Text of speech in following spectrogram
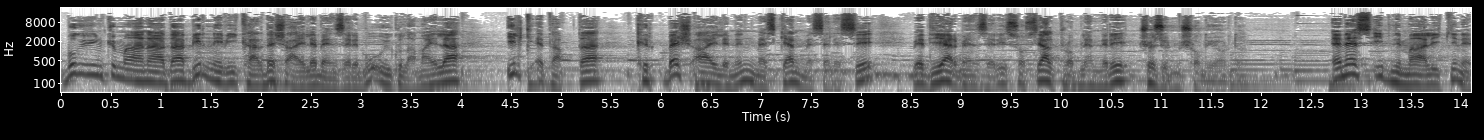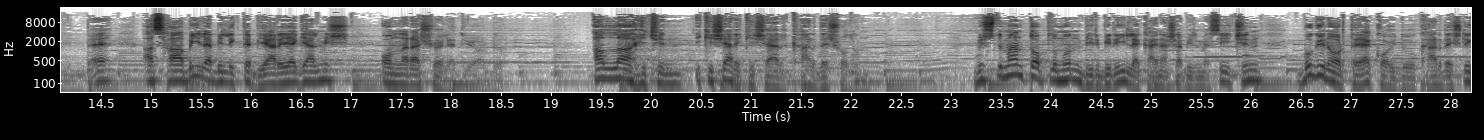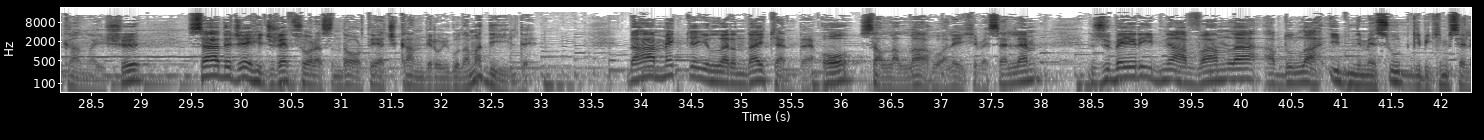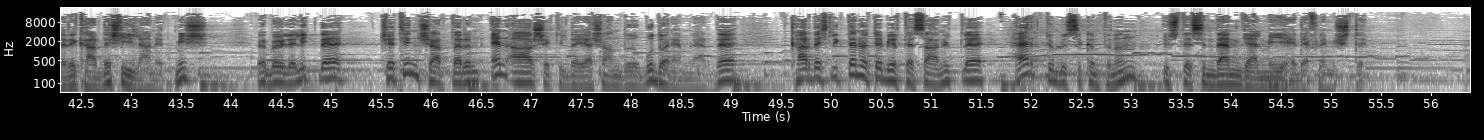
Bugünkü manada bir nevi kardeş aile benzeri bu uygulamayla ilk etapta 45 ailenin mesken meselesi ve diğer benzeri sosyal problemleri çözülmüş oluyordu. Enes İbni Malik'in evinde ashabıyla birlikte bir araya gelmiş onlara şöyle diyordu. Allah için ikişer ikişer kardeş olun. Müslüman toplumun birbiriyle kaynaşabilmesi için bugün ortaya koyduğu kardeşlik anlayışı sadece hicret sonrasında ortaya çıkan bir uygulama değildi. Daha Mekke yıllarındayken de o sallallahu aleyhi ve sellem Zübeyir İbni Avvam'la Abdullah İbni Mesud gibi kimseleri kardeş ilan etmiş ve böylelikle çetin şartların en ağır şekilde yaşandığı bu dönemlerde kardeşlikten öte bir tesanütle her türlü sıkıntının üstesinden gelmeyi hedeflemişti.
